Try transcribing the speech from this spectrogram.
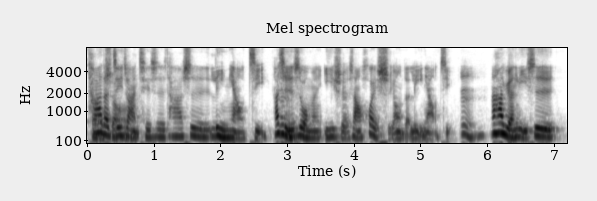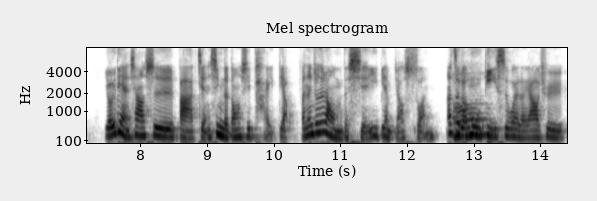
它的鸡转其实它是利尿剂，它其实是我们医学上会使用的利尿剂。嗯，那它原理是有一点像是把碱性的东西排掉，反正就是让我们的血液变比较酸。那这个目的是为了要去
